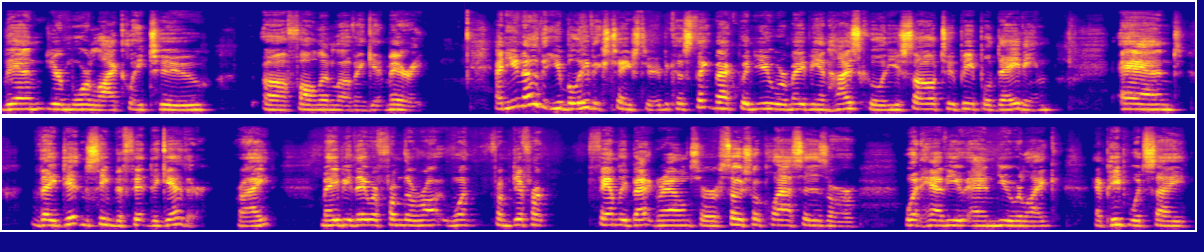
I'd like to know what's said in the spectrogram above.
then you're more likely to uh, fall in love and get married. And you know that you believe exchange theory because think back when you were maybe in high school and you saw two people dating and they didn't seem to fit together, right? Maybe they were from the wrong one from different family backgrounds or social classes or what have you, and you were like, and people would say,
